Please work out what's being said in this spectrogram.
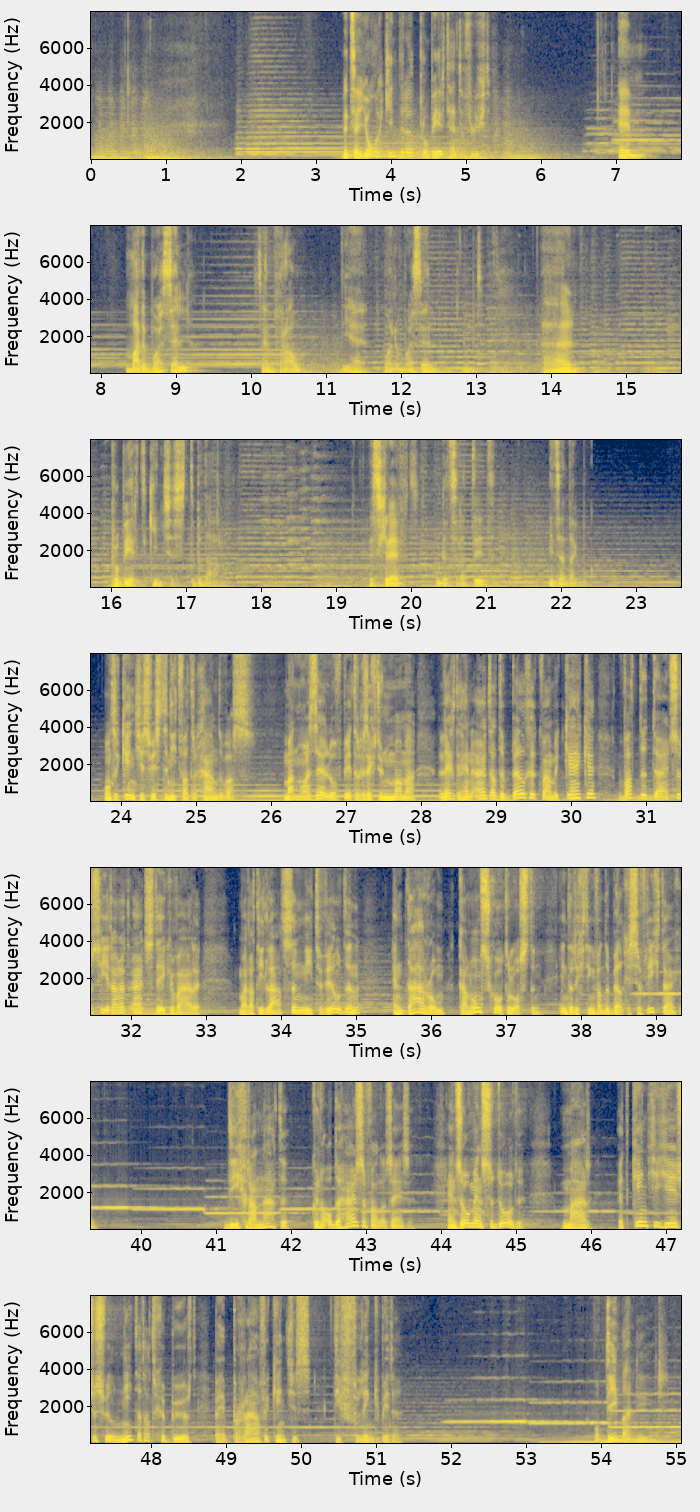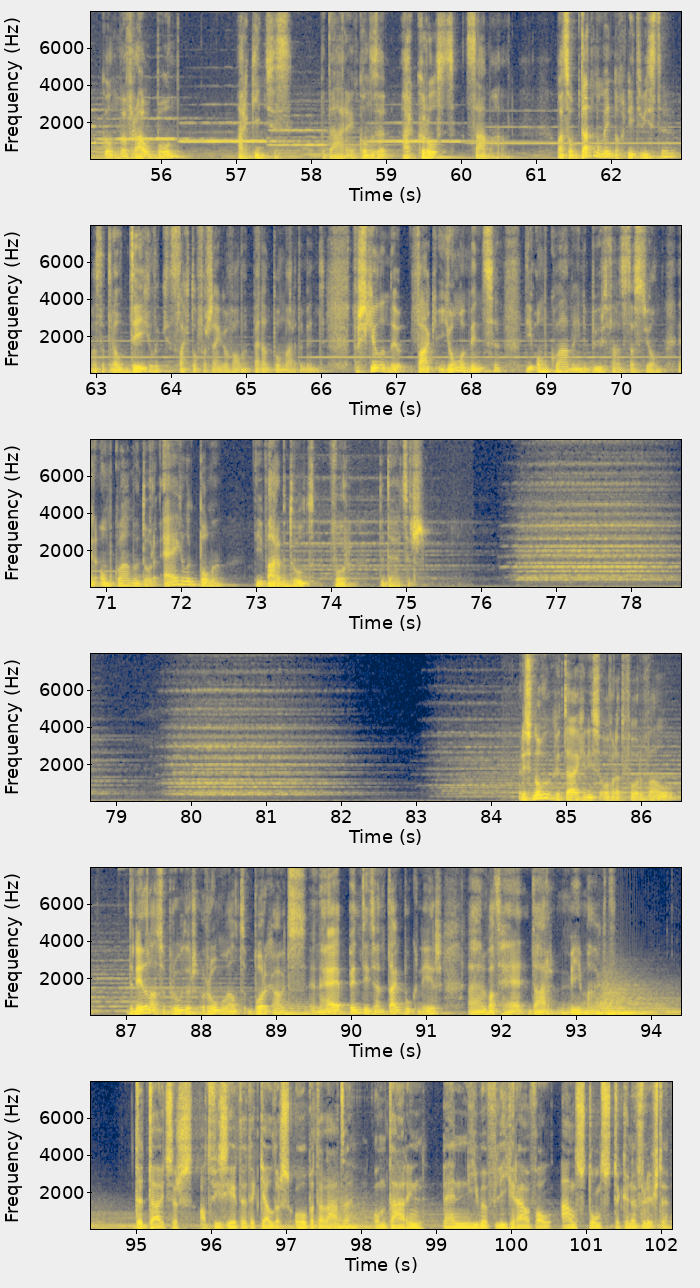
Met zijn jonge kinderen probeert hij te vluchten. En mademoiselle, zijn vrouw, die hij mademoiselle noemt, probeert de kindjes te bedaren. Hij schrijft hoe dat ze dat deed in zijn dagboek. Onze kindjes wisten niet wat er gaande was. Mademoiselle, of beter gezegd hun mama, legde hen uit dat de Belgen kwamen kijken wat de Duitsers hier aan het uitsteken waren, maar dat die laatsten niet wilden en daarom kanonschoten losten in de richting van de Belgische vliegtuigen. Die granaten kunnen op de huizen vallen, zei ze, en zo mensen doden. Maar het kindje Jezus wil niet dat dat gebeurt bij brave kindjes die flink bidden. Op die manier kon mevrouw Boon haar kindjes bedaren en konden ze haar kroost samenhouden. Wat ze op dat moment nog niet wisten, was dat er al degelijk slachtoffers zijn gevallen bij dat bombardement. Verschillende, vaak jonge mensen die omkwamen in de buurt van het station en omkwamen door eigenlijk bommen die waren bedoeld voor de Duitsers. Er is nog een getuigenis over het voorval. De Nederlandse broeder Romuald Borghout. En hij pint in zijn dagboek neer uh, wat hij daar meemaakt. De Duitsers adviseerden de kelders open te laten om daarin bij een nieuwe vliegeraanval aanstonds te kunnen vluchten.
